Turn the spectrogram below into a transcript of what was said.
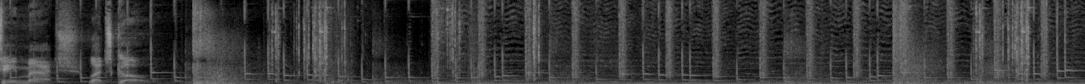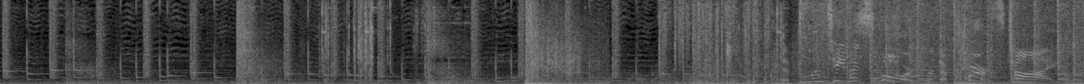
Team match, let's go. The blue team has scored for the first time!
